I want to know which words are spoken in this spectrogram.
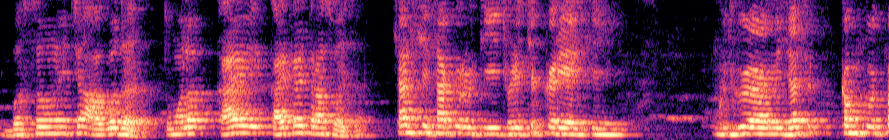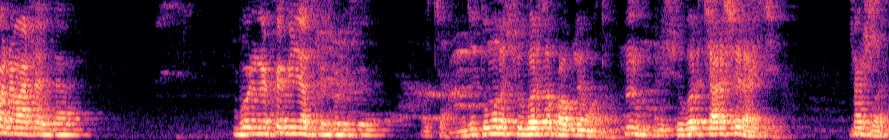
बसवण्याच्या अगोदर तुम्हाला काय काय काय त्रास व्हायचा? चारशे साखर होती थोडी चक्कर यायची. गुदगुळा म्हणजे असं कमकुवतपणा वाटायचा. बोलणं कमी झालं थोडंसं. अच्छा म्हणजे तुम्हाला शुगरचा प्रॉब्लेम होता. हम्म. आणि शुगर चारशे राहायची. चारशे. बरं.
